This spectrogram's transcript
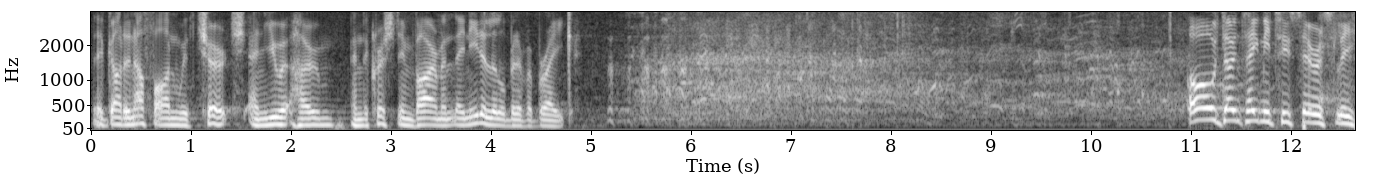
they've got enough on with church and you at home and the Christian environment. They need a little bit of a break. oh, don't take me too seriously.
